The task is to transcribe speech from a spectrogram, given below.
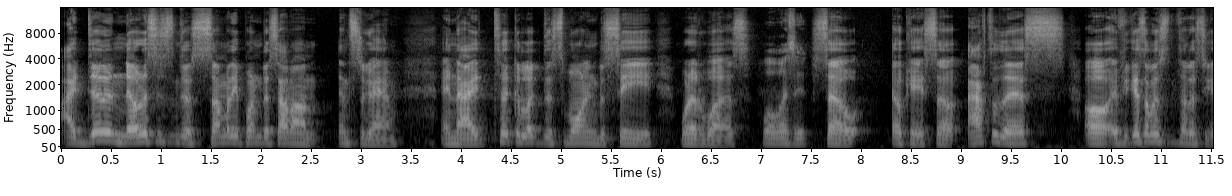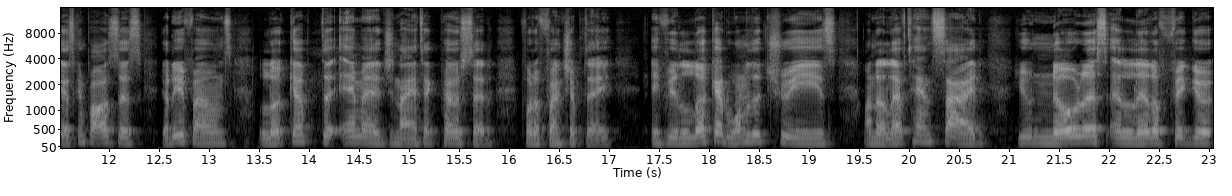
I didn't notice this until somebody pointed this out on Instagram. And I took a look this morning to see what it was. What was it? So, okay, so after this, oh, if you guys are listening to this, you guys can pause this, go to your phones, look up the image Niantic posted for the Friendship Day. If you look at one of the trees on the left hand side, you notice a little figure,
